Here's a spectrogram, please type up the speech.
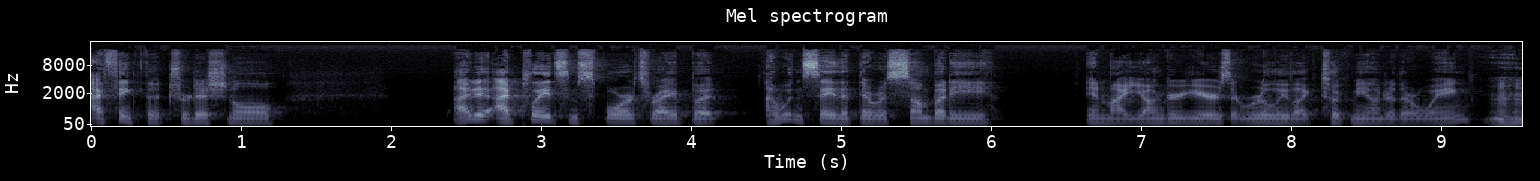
I think the traditional I did I played some sports, right? But I wouldn't say that there was somebody in my younger years that really like took me under their wing. Mm-hmm.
